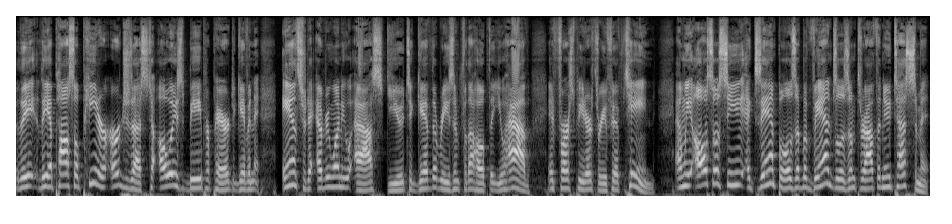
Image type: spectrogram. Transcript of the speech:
the, the apostle Peter urges us to always be prepared to give an answer to everyone who asks you to give the reason for the hope that you have in 1 Peter 3:15. And we also see examples of evangelism throughout the New Testament,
